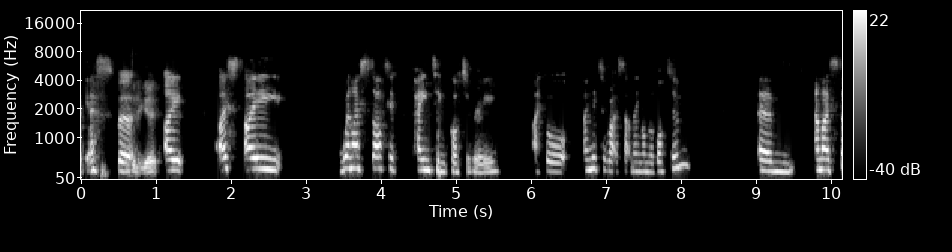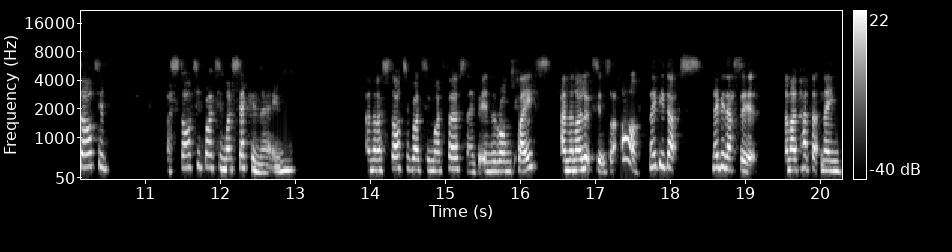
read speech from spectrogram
i guess but I. I, I- when I started painting pottery, I thought I need to write something on the bottom, um, and I started, I started writing my second name, and then I started writing my first name, but in the wrong place. And then I looked at it, it was like, oh, maybe that's maybe that's it. And I've had that name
